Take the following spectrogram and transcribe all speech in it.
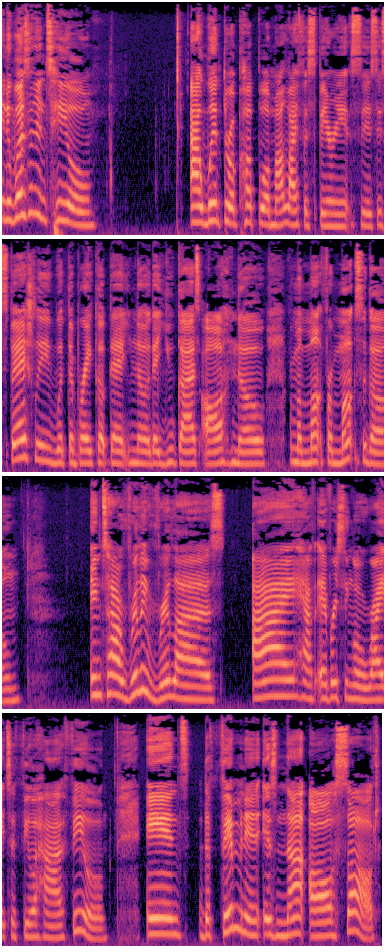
And it wasn't until I went through a couple of my life experiences, especially with the breakup that you know that you guys all know from a month from months ago, until I really realized I have every single right to feel how I feel. And the feminine is not all soft.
